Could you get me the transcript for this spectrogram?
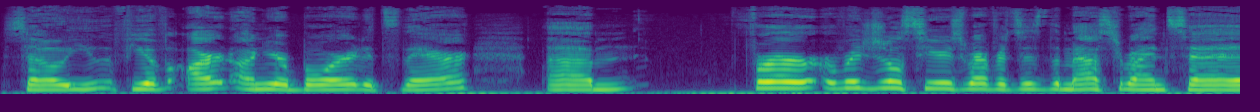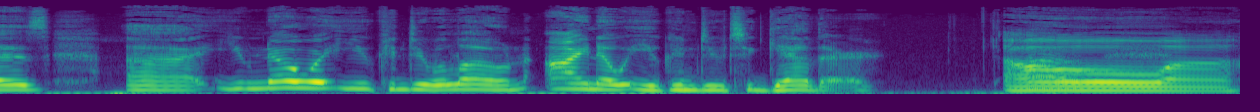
So you, if you have art on your board, it's there. Um, for original series references, the mastermind says, uh, "You know what you can do alone. I know what you can do together." Oh, uh.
